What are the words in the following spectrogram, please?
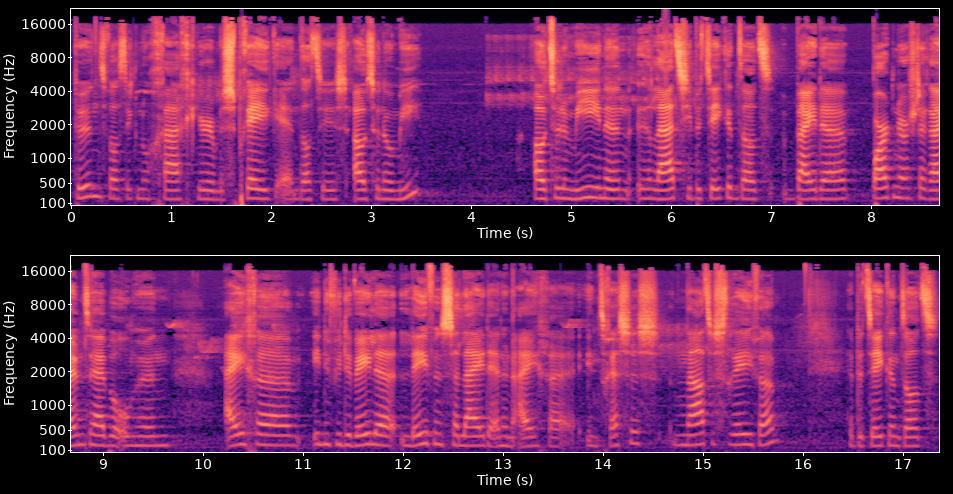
punt wat ik nog graag hier bespreek en dat is autonomie. Autonomie in een relatie betekent dat beide partners de ruimte hebben om hun eigen individuele levens te leiden en hun eigen interesses na te streven. Het betekent dat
